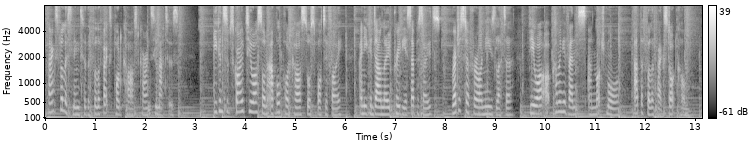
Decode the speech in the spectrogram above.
Thanks for listening to the Full FX podcast, Currency Matters. You can subscribe to us on Apple Podcasts or Spotify, and you can download previous episodes, register for our newsletter, view our upcoming events, and much more at thefullfx.com.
